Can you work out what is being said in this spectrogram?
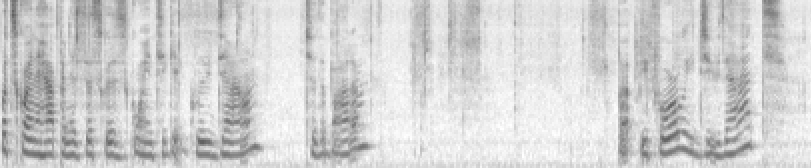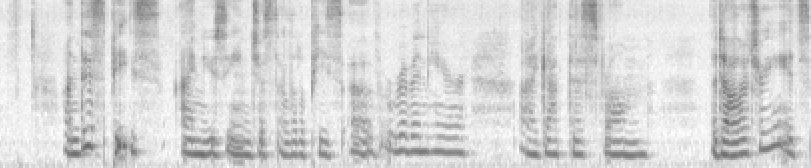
What's going to happen is this is going to get glued down to the bottom. But before we do that, on this piece, I'm using just a little piece of ribbon here. I got this from the Dollar Tree. It's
